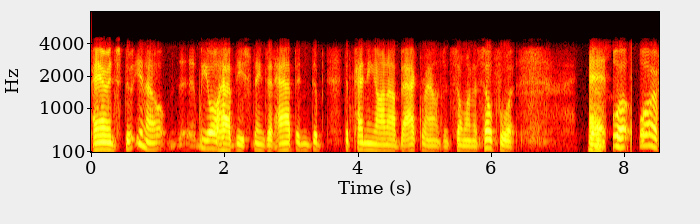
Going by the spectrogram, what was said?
parents do, you know, we all have these things that happen de- depending on our backgrounds and so on and so forth. And, or, or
